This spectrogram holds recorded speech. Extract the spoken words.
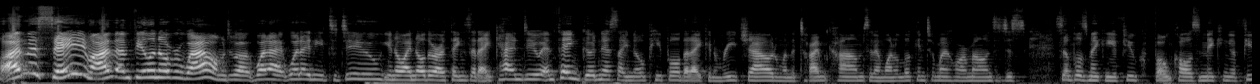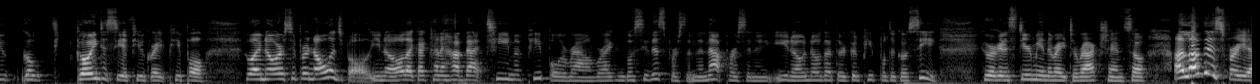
i'm the same I'm, I'm feeling overwhelmed about what i what i need to do you know i know there are things that i can do and thank goodness i know people that i can reach out and when the time comes and i want to look into my hormones it's just simple as making a few phone calls and making a few go going to see a few great people who I know are super knowledgeable. You know, like I kind of have that team of people around where I can go see this person and that person and, you know, know that they're good people to go see who are going to steer me in the right direction. So I love this for you.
